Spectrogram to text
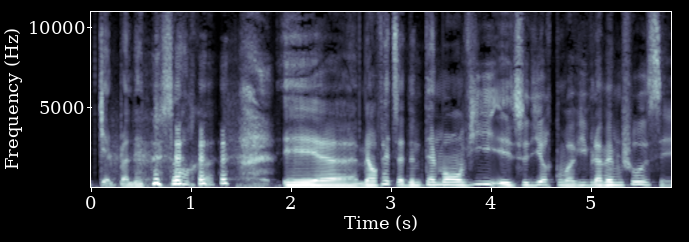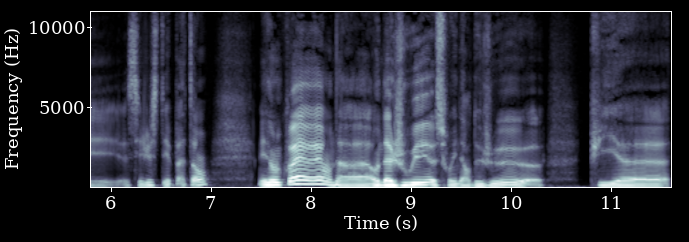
De quelle planète tu sors quoi. Et euh, mais en fait ça donne tellement envie et de se dire qu'on va vivre la même chose c'est c'est juste épatant. Mais donc ouais, ouais on a on a joué sur une aire de jeu euh, puis euh,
